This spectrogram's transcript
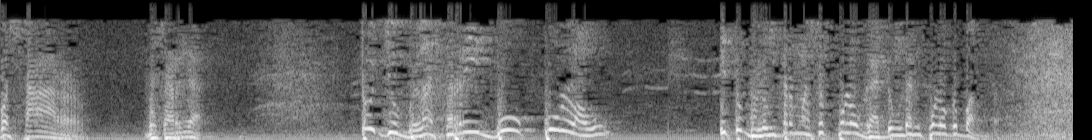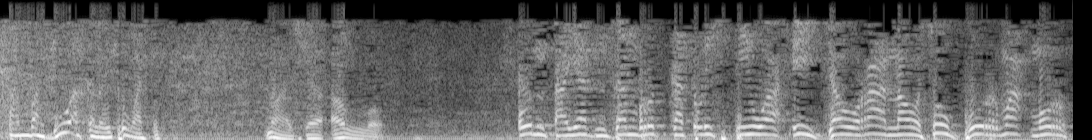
besar. Besar enggak? 17 ribu pulau itu belum termasuk pulau Gadung dan pulau Gebang. Tambah dua kalau itu masuk. Masya Allah. Untayan Zamrud Katulistiwa Hijau Ranau Subur Makmur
